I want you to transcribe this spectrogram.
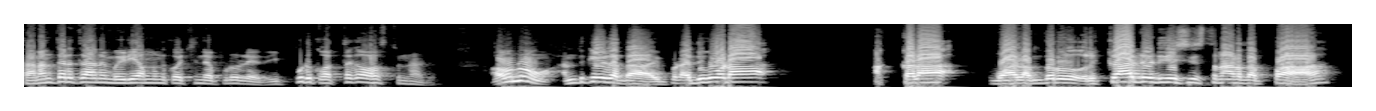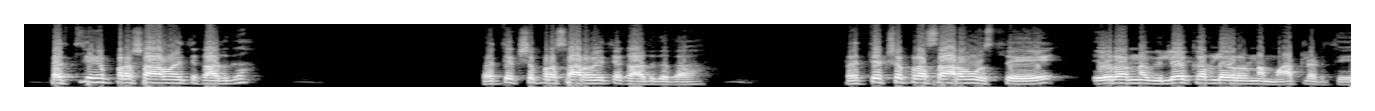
తనంతట తాను మీడియా ముందుకు వచ్చింది ఎప్పుడూ లేదు. ఇప్పుడు కొత్తగా వస్తున్నాడు. అవును అందుకే కదా. ఇప్పుడు అది కూడా అక్కడ వాళ్ళందరూ రికార్డెడ్ చేసి ఇస్తున్నాడు తప్ప ప్రత్యక్ష ప్రసారం అయితే కాదుగా? ప్రత్యక్ష ప్రసారం అయితే కాదు కదా. ప్రత్యక్ష ప్రసారం వస్తే ఎవరన్నా విలేకరులు ఎవరన్నా మాట్లాడితే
